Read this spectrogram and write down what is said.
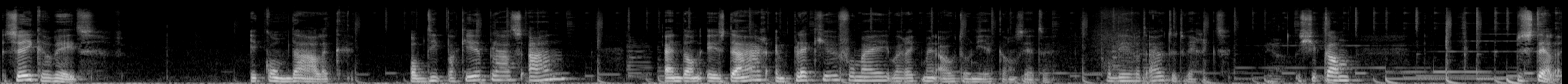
zeker weet, ik kom dadelijk op die parkeerplaats aan, en dan is daar een plekje voor mij waar ik mijn auto neer kan zetten. Probeer het uit, het werkt. Ja. Dus je kan bestellen.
